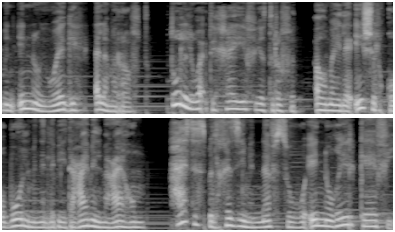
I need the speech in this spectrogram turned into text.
من إنه يواجه ألم الرفض. طول الوقت خايف يترفض أو ما يلاقيش القبول من اللي بيتعامل معاهم. حاسس بالخزي من نفسه وإنه غير كافي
